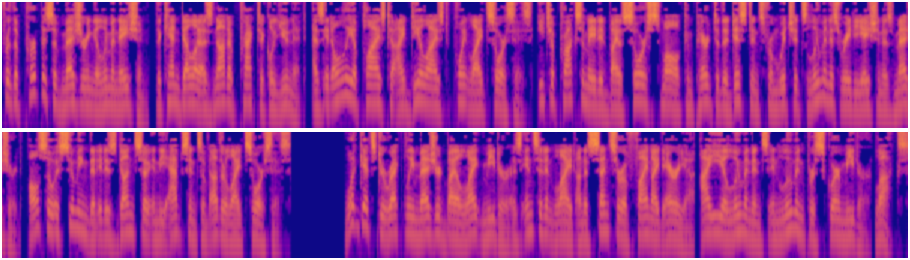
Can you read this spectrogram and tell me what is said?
For the purpose of measuring illumination, the candela is not a practical unit, as it only applies to idealized point light sources, each approximated by a source small compared to the distance from which its luminous radiation is measured, also assuming that it is done so in the absence of other light sources. What gets directly measured by a light meter is incident light on a sensor of finite area, i.e. illuminance in lumen per square meter lux.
